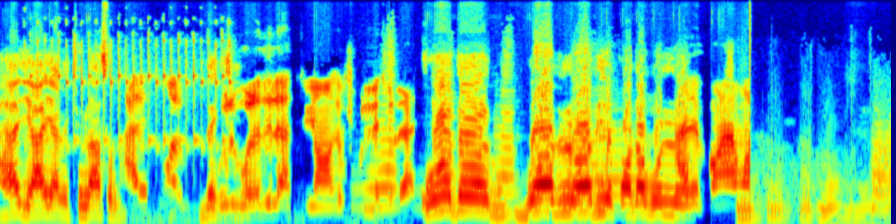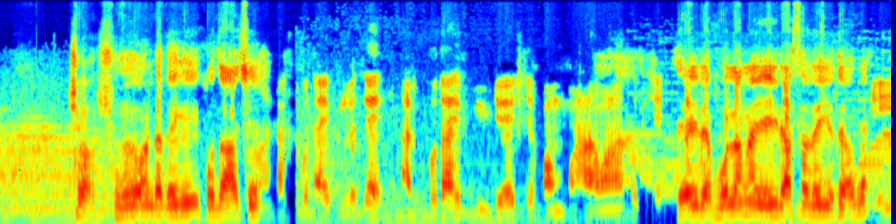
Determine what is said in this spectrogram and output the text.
হ্যাঁ যাওয়া যাবে চলে আসুন আরে তোমার দেখছি। বলে দিলে তুমি আমাকে ভুললে চলে ও তো বদ ল দিয়ে কথা বলল। চ সুতো দোকানটা দেখি কোথায় আছে? কোথায় খুলেছে আর কোথায় করছে? এই দেখ বললাম না এই রাস্তা দিয়ে যেতে হবে। এই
